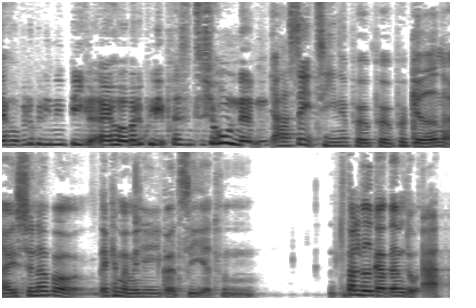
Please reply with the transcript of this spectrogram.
jeg håber, du kunne lide min bil, og jeg håber, du kunne lide præsentationen af den. Jeg har set Tine på, på, på gaden, og i Sønderborg, der kan man vel godt sige, at hun Folk ved godt, hvem du er.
